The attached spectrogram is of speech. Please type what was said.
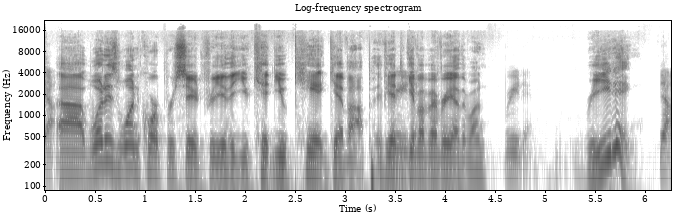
Yeah. Uh, what is one core pursuit for you that you can't you can't give up? If you had to give up every other one, Reading. reading. Yeah.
